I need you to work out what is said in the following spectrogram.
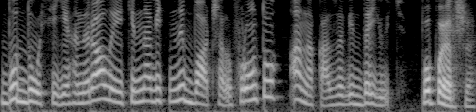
бо досі є генерали, які навіть не бачили фронту, а накази віддають. По-перше,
